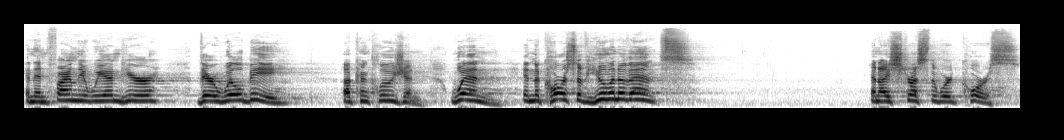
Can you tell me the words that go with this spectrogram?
And then finally, we end here. There will be a conclusion. When, in the course of human events, and I stress the word course,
